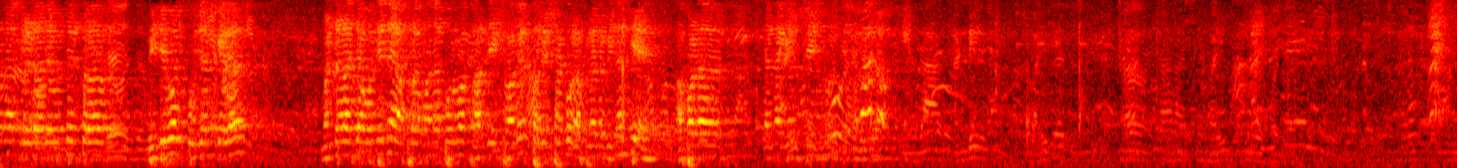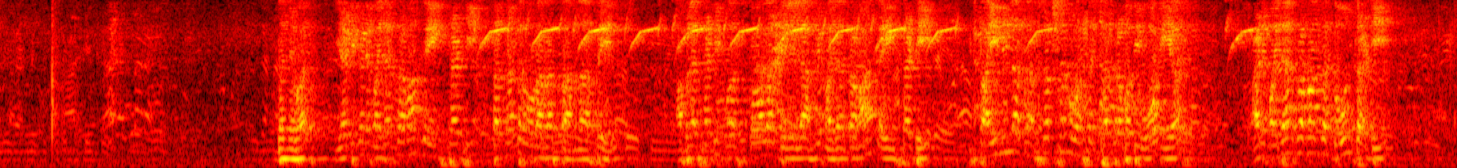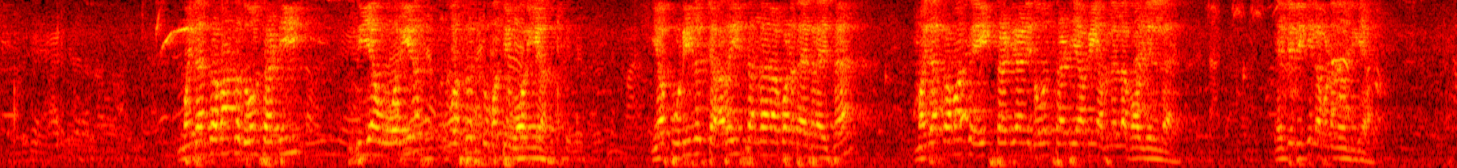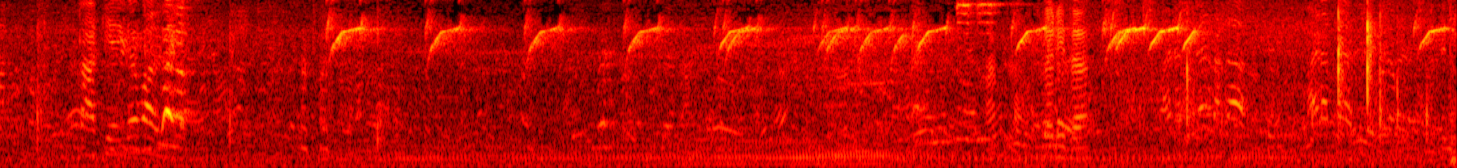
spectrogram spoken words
क्रीडा देवतेचं विधिवत पूजन केलं. मंडळाच्या वतीने आपलं मनपूर्वक हार्दिक स्वागत. परेश ठाकूर आपल्याला विनंती आहे. आपण त्यांना घेऊन स्टेजवर धन्यवाद. या ठिकाणी माझ्या क्रमांक एक साठी तदनंतर होणारा सामना असेल. आपल्यासाठी फर्स्ट कॉलला दिलेला आहे माझ्या क्रमांक एक साठी Saileela construction versus Chhatrapati warriors आणि मैदान क्रमांक दोन साठी मैदान क्रमांक दोन साठी Siya warriors versus Sumati warriors. या पुढील चारही संघांना आपण तयार राहायचा मैदान क्रमांक एक साठी आणि दोन साठी आम्ही आपल्याला कॉल दिलेला आहे. याची देखील आपण नोंद घ्या.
